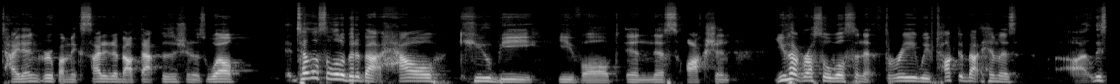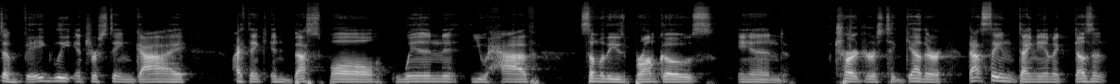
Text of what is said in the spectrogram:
tight end group. I'm excited about that position as well. Tell us a little bit about how QB evolved in this auction. You have Russell Wilson at three. We've talked about him as uh, at least a vaguely interesting guy. I think in best ball, when you have some of these Broncos and Chargers together, that same dynamic doesn't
